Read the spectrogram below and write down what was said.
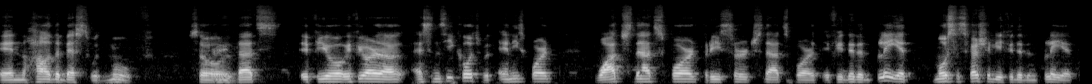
and how the best would move. So Right. that's if you if you are a SNC coach with any sport, watch that sport, research that sport. If you didn't play it, most especially if you didn't play it,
